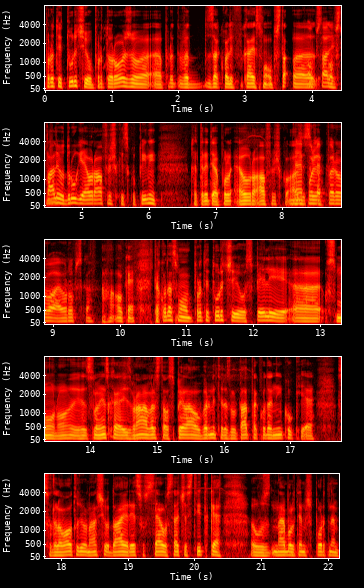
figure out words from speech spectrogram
proti Turčiji Portorožu, uh, proti, v, za kvalifikacijo smo obsta, uh, obstali, obstali v drugi evroafriški skupini kaj tretja, pol evroafriško. Ne, pol je prva evropska. Aha, okay. Tako da smo proti Turčiji uspeli, uh, smo, no, slovenska izbrana vrsta uspela obrniti rezultat, tako da Niko, ki je sodeloval tudi v naši oddaji, res vse, vse čestitke v najbolj tem športnem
